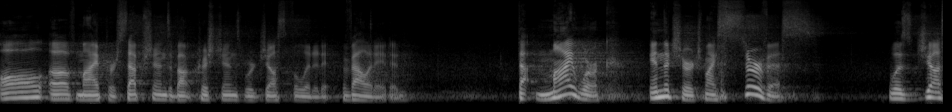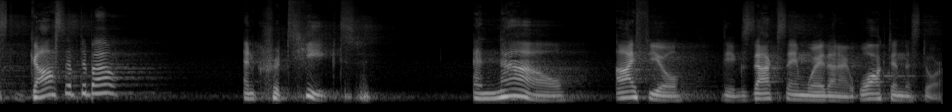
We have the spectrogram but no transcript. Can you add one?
All of my perceptions about Christians were just validated. That my work in the church, my service, was just gossiped about and critiqued. And now I feel the exact same way that I walked in this door.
